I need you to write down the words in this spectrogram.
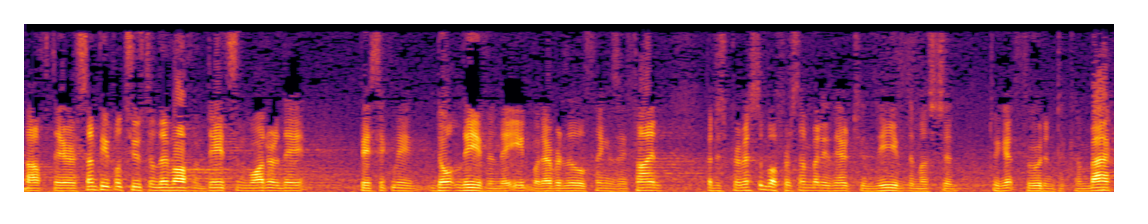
off there, some people choose to live off of dates and water. They basically don't leave and they eat whatever little things they find. But it's permissible for somebody there to leave the masjid to get food and to come back.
